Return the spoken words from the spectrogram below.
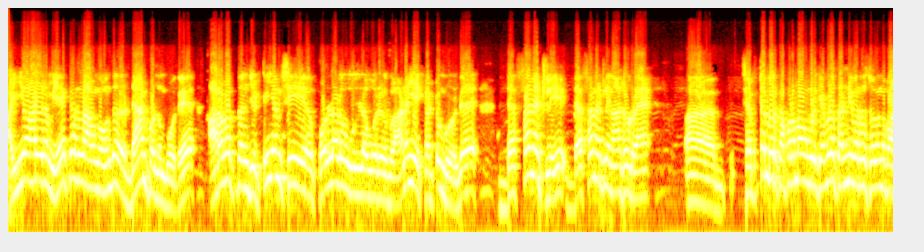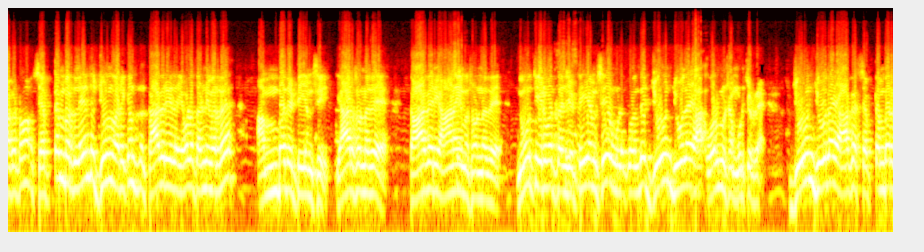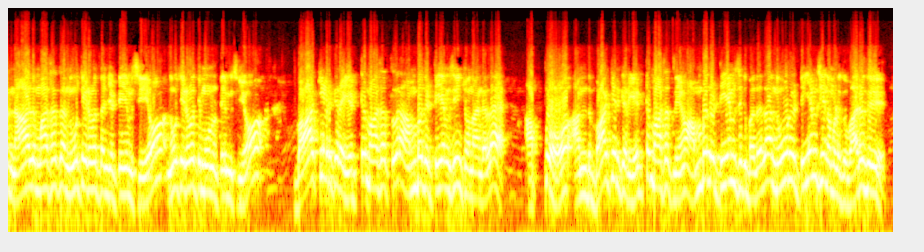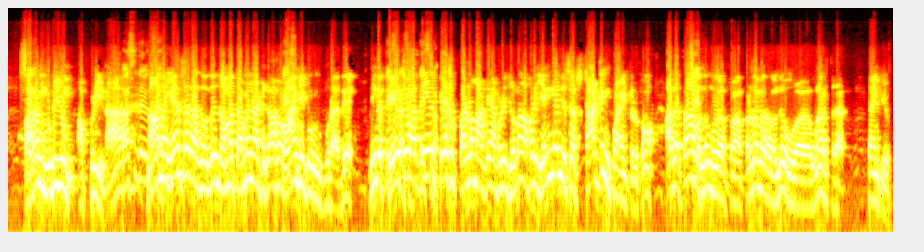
ஐயாயிரம் ஏக்கர்ல அவங்க வந்து டேம் பண்ணும்போது அறுபத்தஞ்சு டிஎம்சி கொள்ளளவு உள்ள ஒரு அணையை கட்டும்பொழுது டெஃபினெட்லி டெஃபினெட்லி நான் சொல்றேன் செப்டம்பருக்கு அப்புறமா உங்களுக்கு எவ்வளவு தண்ணி வருது சொல்லுங்க பாக்கட்டும் செப்டம்பர்ல இருந்து ஜூன் வரைக்கும் காவிரியில எவ்வளவு தண்ணி வருது? ஐம்பது டிஎம்சி யார் சொன்னது? காவேரி ஆணையம் சொன்னது. நூத்தி இருபத்தஞ்சு டிஎம்சி உங்களுக்கு வந்து ஜூன் ஜூலை ஒரு நிமிஷம் முடிச்சிடுறேன். ஜூன் ஜூலை ஆகஸ்ட் செப்டம்பர் நாலு மாசத்துல நூத்தி இருபத்தஞ்சு டிஎம்சியும் நூத்தி இருபத்தி மூணு டிஎம்சியும் பாக்கி இருக்கிற எட்டு மாசத்துல ஐம்பது டிஎம்சியும் சொன்னாங்கல்ல அப்போ அந்த பாக்கி இருக்கிற எட்டு மாசத்துலயும் ஐம்பது டிஎம்சிக்கு பதிலா நூறு டிஎம்சி நம்மளுக்கு வருது. வர முடியும் அப்படின்னா நாம ஏன் சார் அது வந்து நம்ம தமிழ்நாட்டுக்காக வாங்கி கொடுக்க கூடாது? நீங்க பேச்சுவார்த்தையே. பேச பண்ண மாட்டேன் அப்படின்னு சொன்னா அப்புறம் எங்க இருந்து சார் ஸ்டார்டிங் பாயிண்ட் இருக்கும்? அதைத்தான். வந்து பிரதமர் வந்து உணர்த்துறாரு. தேங்க்யூ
